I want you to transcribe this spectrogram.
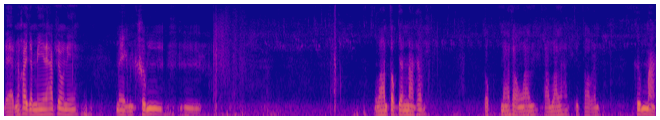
แดดไม่ค่อยจะมีนะครับ ช่วงนี้ เมฆมันคึ้มวานตกอย่างหนักครับ ตกมาสองวันสามวันแล้วครับ ติดต่อกันคึ้มมาก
